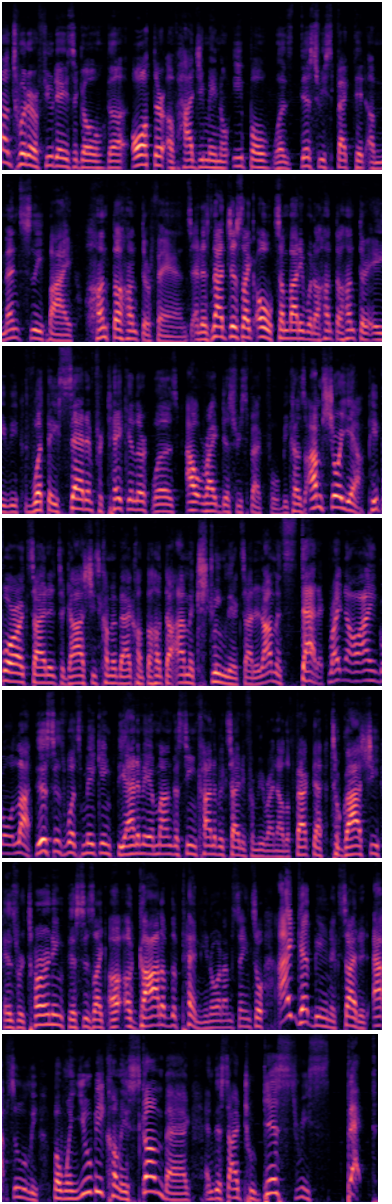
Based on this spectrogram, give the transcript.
On Twitter a few days ago, the author of Hajime no Ippo was disrespected immensely by Hunter Hunter fans. And it's not just like, oh, somebody with a Hunter Hunter AV. What they said in particular was outright disrespectful. Because I'm sure, yeah, people are excited. Togashi's coming back, Hunter Hunter. I'm extremely excited. I'm ecstatic. Right now, I ain't gonna lie. This is what's making the anime and manga scene kind of exciting for me right now. The fact that Togashi is returning, this is like a, a god of the pen. You know what I'm saying? So I get being excited, absolutely. But when you become a scumbag and decide to disrespect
